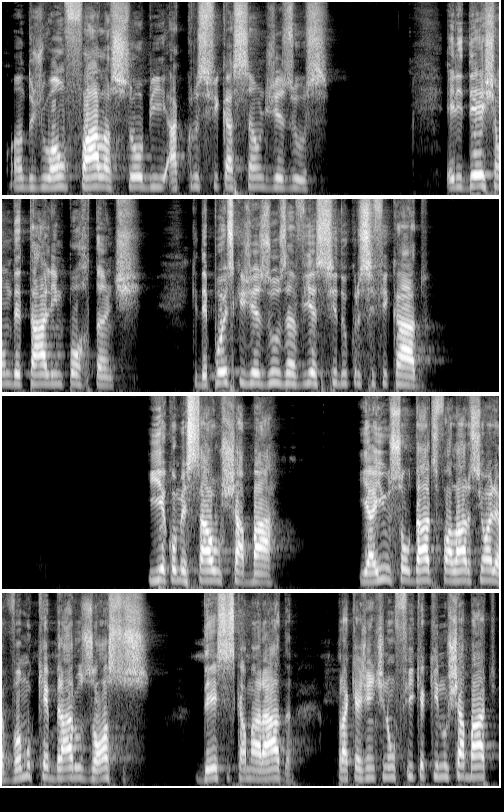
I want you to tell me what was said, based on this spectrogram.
quando João fala sobre a crucificação de Jesus, ele deixa um detalhe importante: que depois que Jesus havia sido crucificado, ia começar o Shabá. E aí os soldados falaram assim: olha, vamos quebrar os ossos desses camarada, para que a gente não fique aqui no Shabat.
